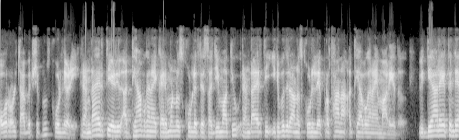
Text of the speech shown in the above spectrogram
ഓവറോൾ ചാമ്പ്യൻഷിപ്പും സ്കൂൾ നേടി. രണ്ടായിരത്തി ഏഴിൽ അധ്യാപകനായി കരിമണ്ണൂർ സ്കൂളിലെത്തിയ സജി മാത്യു രണ്ടായിരത്തി ഇരുപതിലാണ് സ്കൂളിലെ പ്രധാന അധ്യാപകനായി മാറിയത്. വിദ്യാലയത്തിന്റെ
